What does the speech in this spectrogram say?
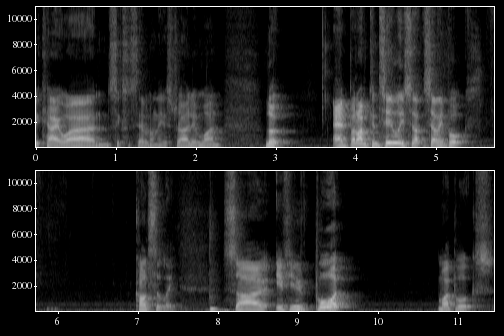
UK one, six or seven on the Australian one. Look, and, but I'm continually selling books constantly. So if you've bought my books,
